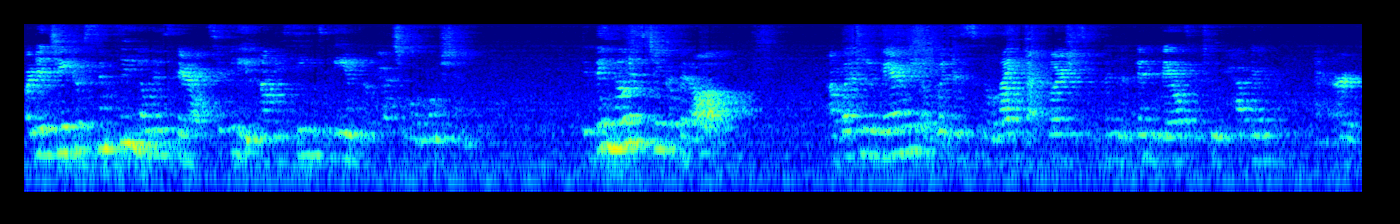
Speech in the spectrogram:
Or did Jacob simply notice their activity and how they seemed to be in perpetual motion? Did they notice Jacob at all? Or was he merely a witness to the light that flourishes within the thin veils between heaven and earth?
